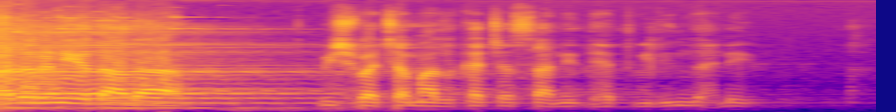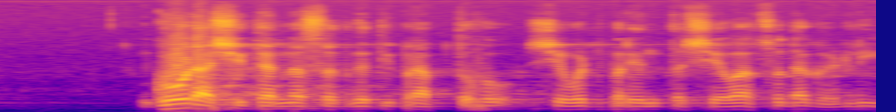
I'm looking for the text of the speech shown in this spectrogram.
आदरणीय दादा विश्वाच्या मालकाच्या सानिध्यात विलीन झाले. गोड अशी त्यांना सद्गती प्राप्त हो. शेवटपर्यंत सेवा सुद्धा घडली.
